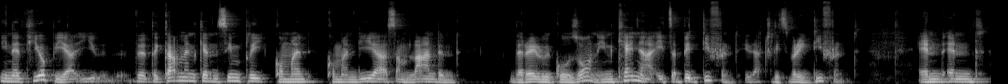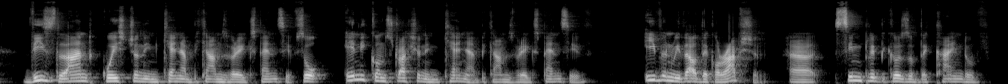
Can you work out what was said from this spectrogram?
in Ethiopia, you, the, the government can simply command, commandeer some land and the railway goes on. In Kenya, it's a bit different. It actually, it's very different. And, and this land question in Kenya becomes very expensive. So any construction in Kenya becomes very expensive, even without the corruption, uh, simply because of the kind of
